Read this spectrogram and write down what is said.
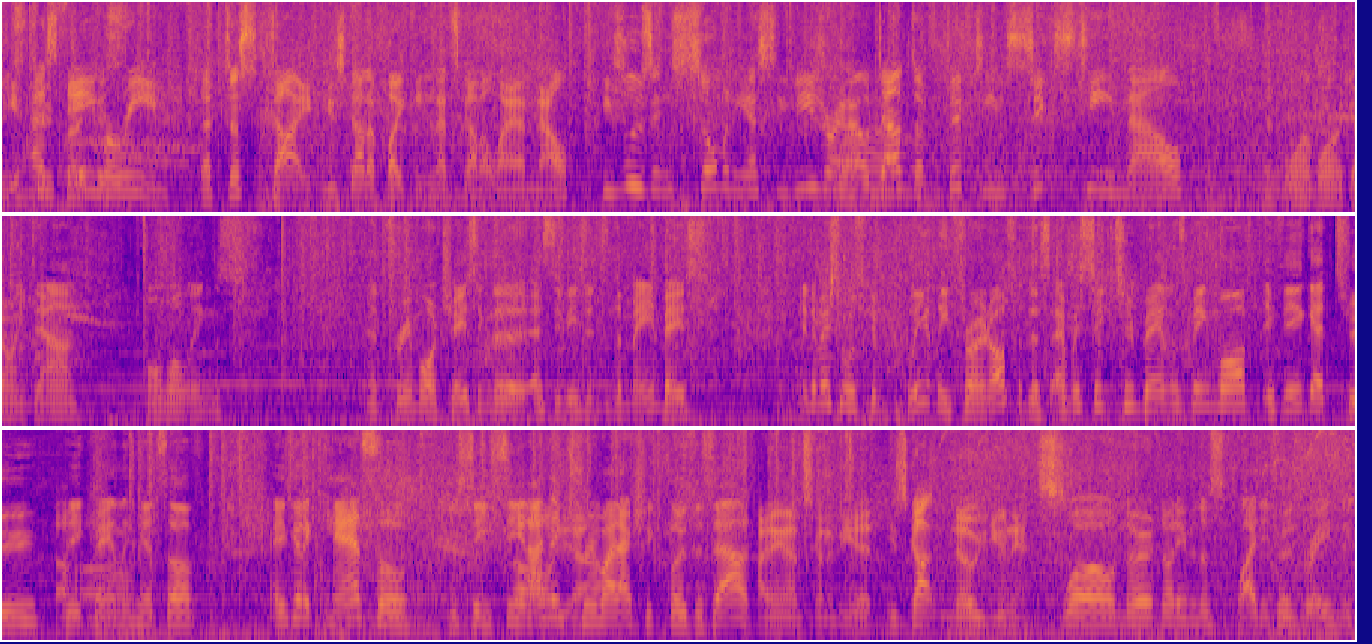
He has a marine that just died. He's got a Viking that's got to land now. He's losing so many SCVs right now, down to 15, 16 now. And more and more going down. More Lings. And three more chasing the SCVs into the main base. Innovation was completely thrown off of this, and we see two Banelings being morphed. If he get two big Uh-oh. Baneling hits off, and he's going to cancel the CC, and I Oh, think yeah. True might actually close this out. I think that's going to be it. He's got no units. Well, no, not even the supply depot is raising.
